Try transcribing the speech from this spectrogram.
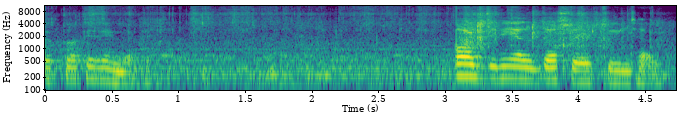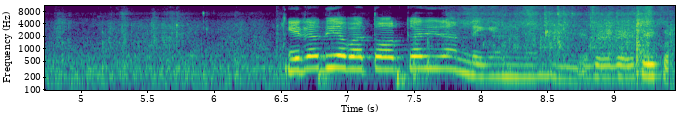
এটা তরকারি লাগে? অরিজিনাল যশোরের চুল ঝাল। এটা দিয়ে আবার তরকারি রান্ধে কেমনে? এটা এটা এটাই কর।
